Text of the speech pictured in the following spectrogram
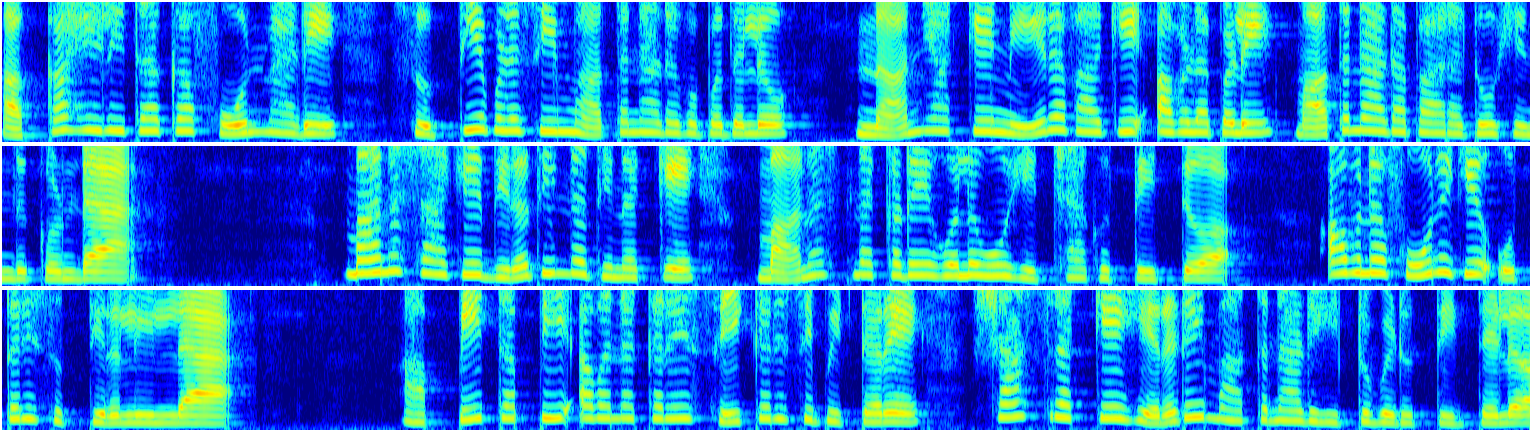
ಅಕ್ಕ ಹೇಳಿದಾಗ ಫೋನ್ ಮಾಡಿ ಸುತ್ತಿ ಬಳಸಿ ಮಾತನಾಡುವ ಬದಲು ನಾನ್ಯಾಕೆ ನೇರವಾಗಿ ಅವಳ ಬಳಿ ಮಾತನಾಡಬಾರದು ಎಂದುಕೊಂಡ. ಮಾನಸಾಗೆ ದಿನದಿಂದ ದಿನಕ್ಕೆ ಮಾನಸ್ನ ಕಡೆ ಒಲವು ಹೆಚ್ಚಾಗುತ್ತಿತ್ತು. ಅವನ ಫೋನಿಗೆ ಉತ್ತರಿಸುತ್ತಿರಲಿಲ್ಲ. ಅಪ್ಪಿ ತಪ್ಪಿ ಅವನ ಕರೆ ಸ್ವೀಕರಿಸಿ ಬಿಟ್ಟರೆ ಶಾಸ್ತ್ರಕ್ಕೆ ಎರಡೇ ಮಾತನಾಡಿ ಇಟ್ಟು ಬಿಡುತ್ತಿದ್ದಳು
